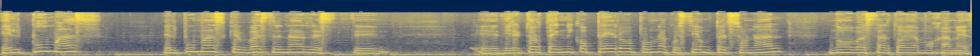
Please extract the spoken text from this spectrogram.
el Pumas, el Pumas que va a estrenar este eh, director técnico, pero por una cuestión personal no va a estar todavía Mohamed,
